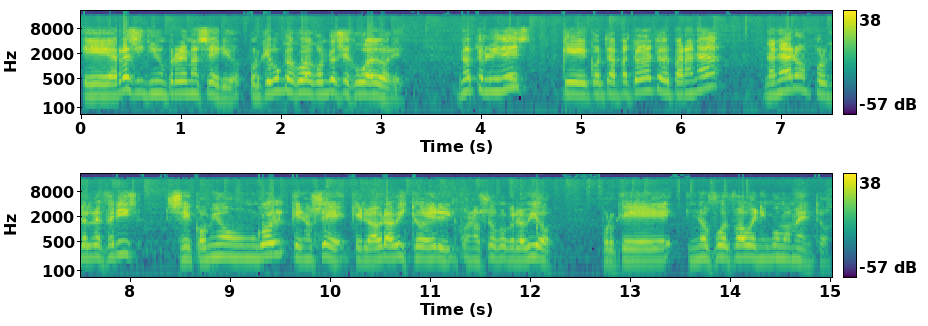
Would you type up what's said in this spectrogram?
eh, Racing tiene un problema serio, porque Boca juega con 12 jugadores. No te olvides que contra Patronato de Paraná ganaron porque el referís se comió un gol que no sé, que lo habrá visto él con los ojos que lo vio. porque no fue FAO en ningún momento.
